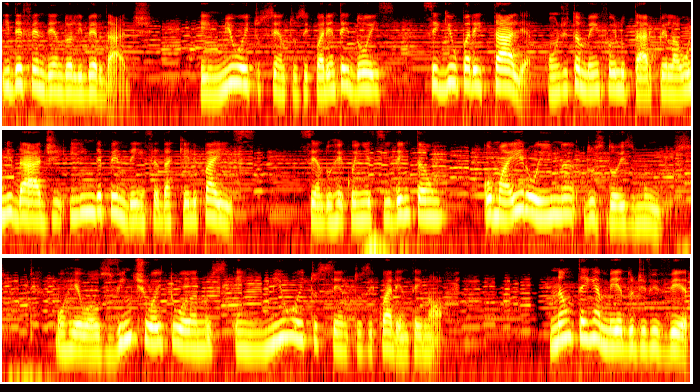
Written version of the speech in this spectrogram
e defendendo a liberdade. Em 1842, seguiu para a Itália, onde também foi lutar pela unidade e independência daquele país sendo reconhecida então como a heroína dos dois mundos. Morreu aos 28 anos em 1849. Não tenha medo de viver,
